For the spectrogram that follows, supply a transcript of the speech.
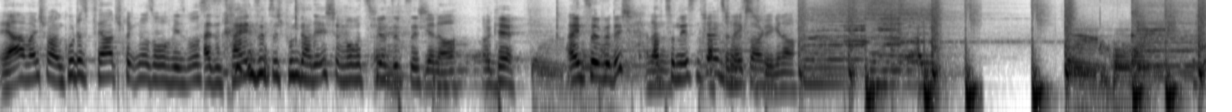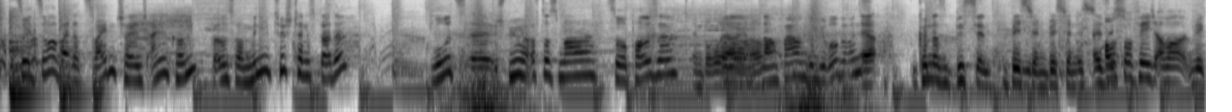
Ja, manchmal ein gutes Pferd springt nur so hoch, wie es muss. Also 73 Punkte hatte ich und Moritz 74. genau. Okay. 1 für dich. Ab zur nächsten Challenge. Ab zum nächsten. Spiel, genau. So, jetzt sind wir bei der zweiten Challenge angekommen. Bei unserer Mini-Tischtennisplatte. Moritz, äh, spielen wir öfters mal zur Pause. Im Büro, ja, genau. Nach dem Feierabend im Büro bei uns. Ja. Wir können das ein bisschen. Ein bisschen, ein bisschen. Ist Also ich- ausbaufähig, aber wir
